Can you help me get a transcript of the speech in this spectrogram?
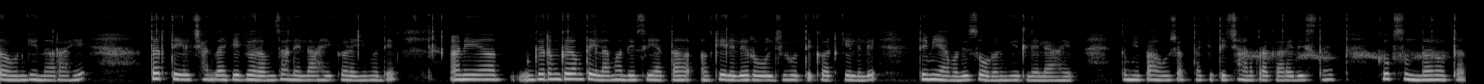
तळून घेणार आहे. तर तेल छानपैकी गरम झालेलं आहे कढईमध्ये आणि गरम गरम तेलामध्येच हे आता केलेले रोल जे होते कट केलेले ते मी यामध्ये सोडून घेतलेले आहेत. तुम्ही पाहू शकता किती छान प्रकारे दिसत आहेत खूप सुंदर होतात.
